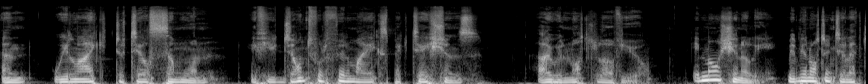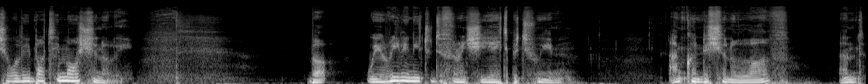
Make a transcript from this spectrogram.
And we like to tell someone if you don't fulfill my expectations, I will not love you. Emotionally, maybe not intellectually, but emotionally. But we really need to differentiate between unconditional love and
